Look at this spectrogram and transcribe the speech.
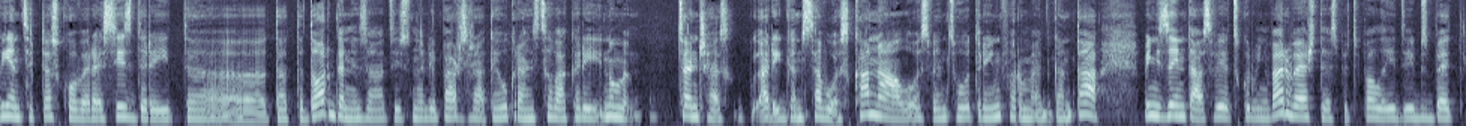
viens ir tas, ko varēs izdarīt tātad organizācijas, un arī pārsvarā tie Ukraiņas cilvēki arī. Nu, cenšas arī gan savos kanālos viens otru informēt, gan tā. Viņi zina tās vietas, kur viņi var vērsties pēc palīdzības, bet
